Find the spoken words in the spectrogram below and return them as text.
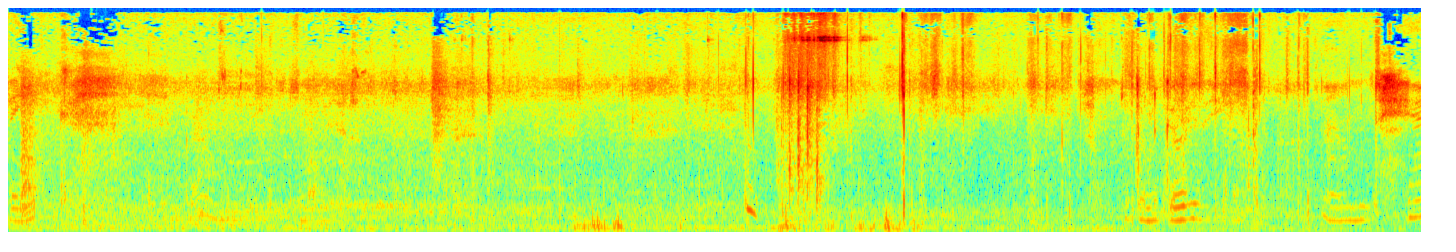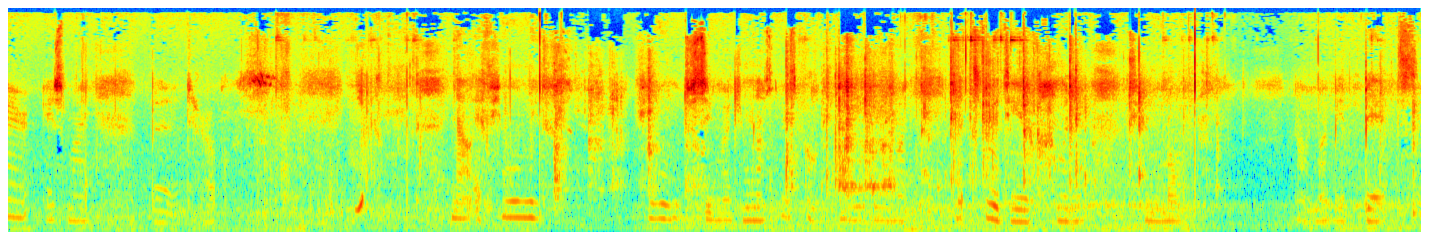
fake grass. Just gonna go over here. And here is my bird house. Yeah. Now, if you want me to, if you want to see my gymnastics, I'll my next video coming up tomorrow. Now, it might be a bit sick,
